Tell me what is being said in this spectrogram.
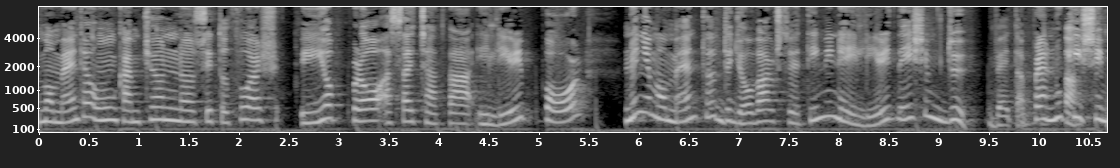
momente, unë kam qënë, si të thuash, jo pro asaj ça tha Iliri, por në një moment dëgjova arsyetimin e Ilirit dhe ishim dy veta. Pra nuk pa. Po. ishim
